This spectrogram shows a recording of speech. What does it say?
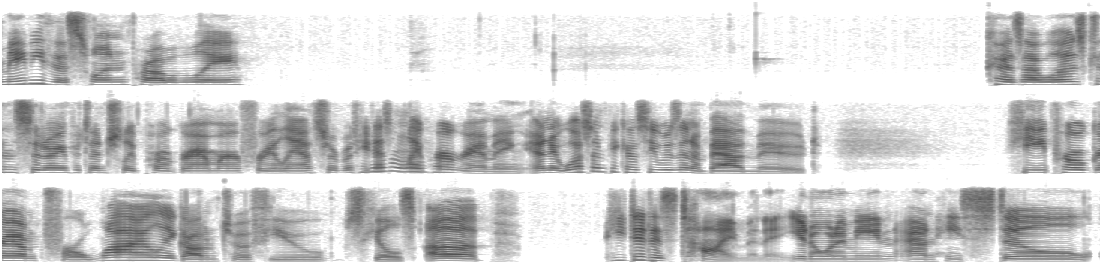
Maybe this one, probably. Because I was considering potentially programmer, freelancer, but he doesn't like programming. And it wasn't because he was in a bad mood. He programmed for a while, he got him to a few skills up. He did his time in it, you know what I mean? And he still.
